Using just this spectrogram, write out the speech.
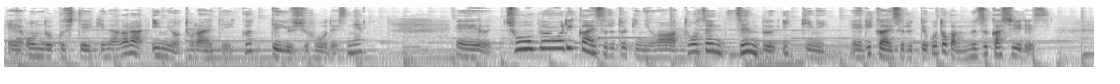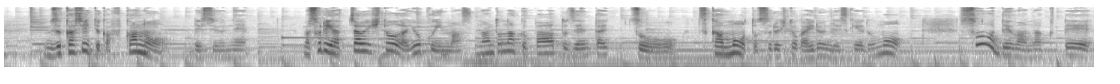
えー、音読していきながら意味を捉えていくっていう手法ですね。えー、長文を理解するときには当然全部一気に、えー、理解するっていうことが難しいです難しいっていうか不可能ですよねまあ、それやっちゃう人がよくいます。なんとなくパーッと全体像をつかもうとする人がいるんですけれどもそうではなくて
